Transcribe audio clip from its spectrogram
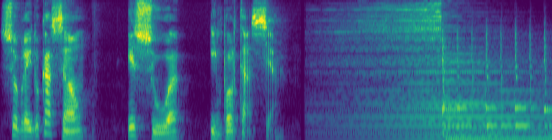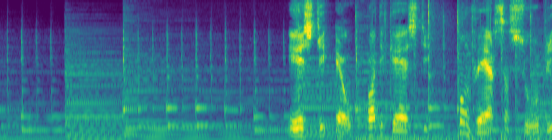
sobre a educação e sua importância. Este é o podcast Conversa sobre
